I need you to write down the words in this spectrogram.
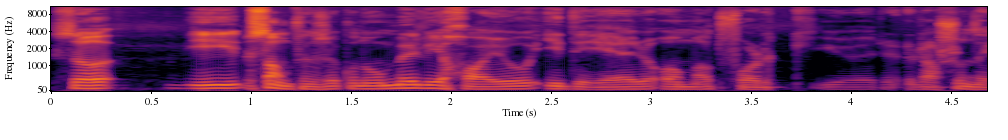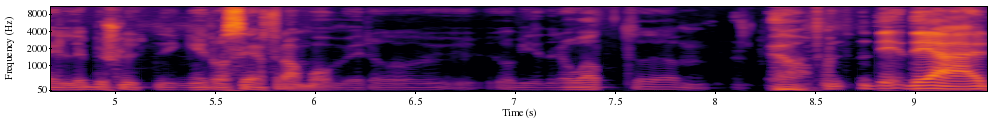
Så vi samfunnsøkonomer vi har jo ideer om at folk gjør rasjonelle beslutninger og ser framover og, og videre. Og at eh, Ja. det, det er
